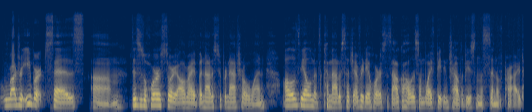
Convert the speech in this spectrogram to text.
Roger Ebert says um, this is a horror story, all right, but not a supernatural one. All of the elements come out of such everyday horrors as alcoholism, wife beating, child abuse, and the sin of pride.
